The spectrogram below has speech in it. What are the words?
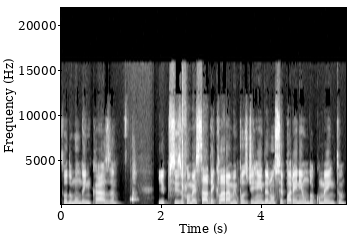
todo mundo em casa, e preciso começar a declarar meu imposto de renda, eu não separei nenhum documento,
